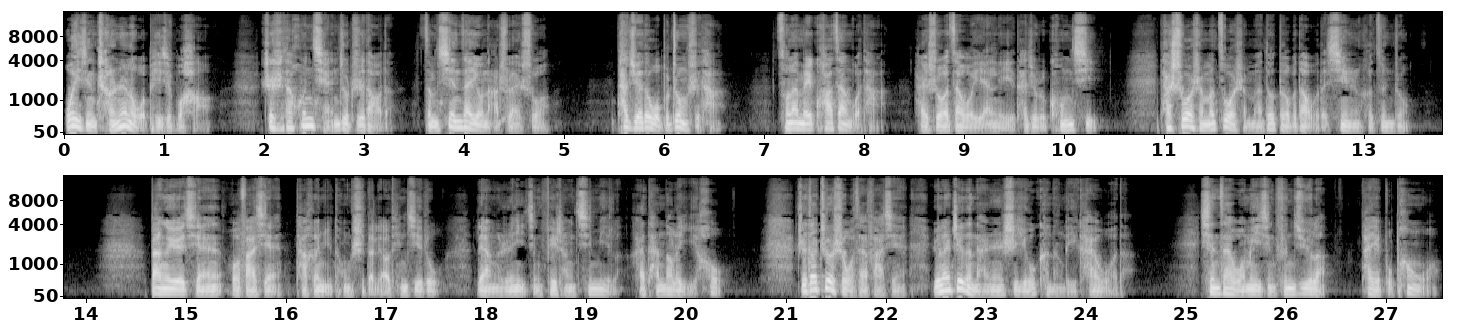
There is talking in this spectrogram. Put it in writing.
我已经承认了我脾气不好，这是他婚前就知道的，怎么现在又拿出来说？他觉得我不重视他，从来没夸赞过他，还说在我眼里他就是空气，他说什么做什么都得不到我的信任和尊重。半个月前，我发现他和女同事的聊天记录，两个人已经非常亲密了，还谈到了以后。直到这时，我才发现，原来这个男人是有可能离开我的。现在我们已经分居了，他也不碰我。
